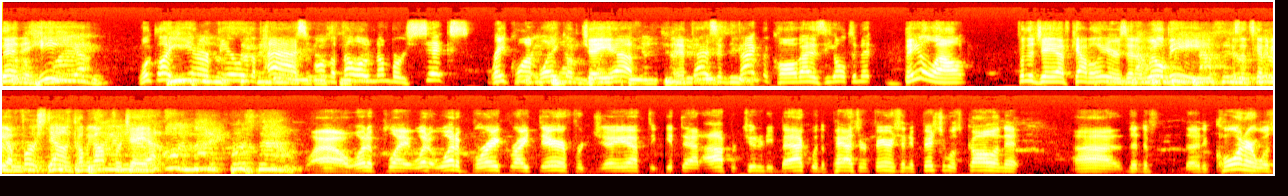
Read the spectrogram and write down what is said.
that he looked like he interfered with the pass on the fellow number six, Raquan Blake of JF. And if that is in fact the call, that is the ultimate bailout for the JF Cavaliers, and it will be because it's going to be a first down coming up for JF. Wow, what a play! What a, what a break right there for JF to get that opportunity back with the pass interference. And the official was calling that uh, the, the, the corner was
